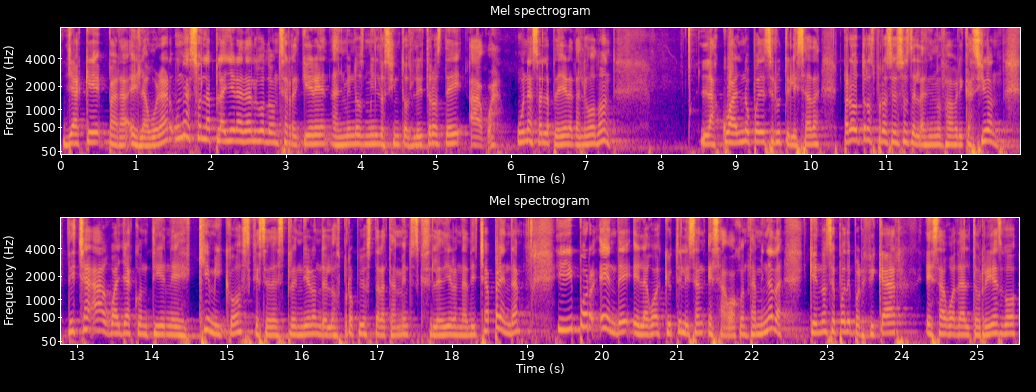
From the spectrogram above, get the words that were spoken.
ya que para elaborar una sola playera de algodón se requieren al menos 1200 litros de agua. Una sola playera de algodón la cual no puede ser utilizada para otros procesos de la misma fabricación. Dicha agua ya contiene químicos que se desprendieron de los propios tratamientos que se le dieron a dicha prenda y por ende el agua que utilizan es agua contaminada, que no se puede purificar, es agua de alto riesgo,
